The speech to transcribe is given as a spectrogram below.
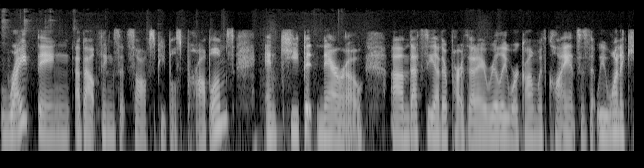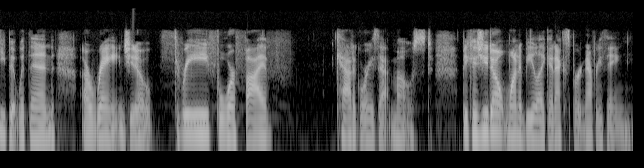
write thing about things that solves people's problems and keep it narrow. Um, that's the other part that I really work on with clients is that we want to keep it within a range, you know, three, four, five categories at most because you don't want to be like an expert in everything.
